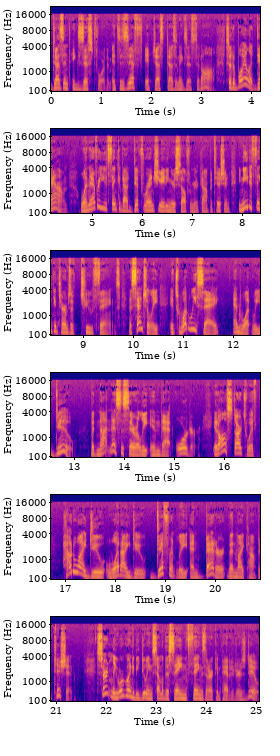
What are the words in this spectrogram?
doesn't exist for them. It's as if it just doesn't exist at all. So, to boil it down, whenever you think about differentiating yourself from your competition, you need to think in terms of two things. Essentially, it's what we say and what we do, but not necessarily in that order. It all starts with how do I do what I do differently and better than my competition? Certainly, we're going to be doing some of the same things that our competitors do.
